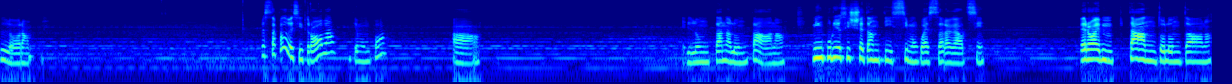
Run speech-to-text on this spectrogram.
Allora. Questa qua dove si trova? Vediamo un po'. Ah. È lontana lontana. Mi incuriosisce tantissimo questa, ragazzi. Però è tanto lontana.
